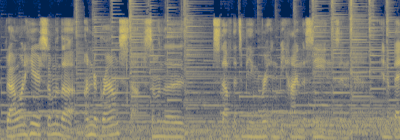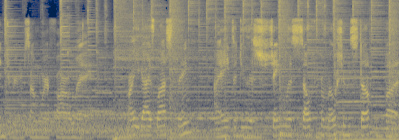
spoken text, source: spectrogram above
But I want to hear some of the underground stuff, some of the stuff that's being written behind the scenes and in a bedroom somewhere far away. Alright, you guys, last thing. I hate to do this shameless self-promotion stuff, but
